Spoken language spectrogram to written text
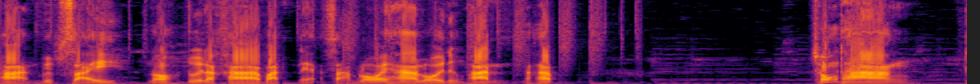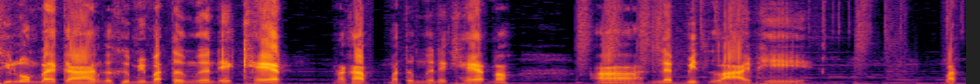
ผ่านเว็บไซต์ เนาะด้วยราคาบัตรเนี่ยสามร้อยห้าร้อยหนึ่งพันนะครับ ช่องทางที่ร่วมรายการก็คือมีบัตรเติมเงิน x c a t นะครับ บัตรเติมเงิน x c a t เนาะอ่าและบิตไลน์เพย์บัตร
